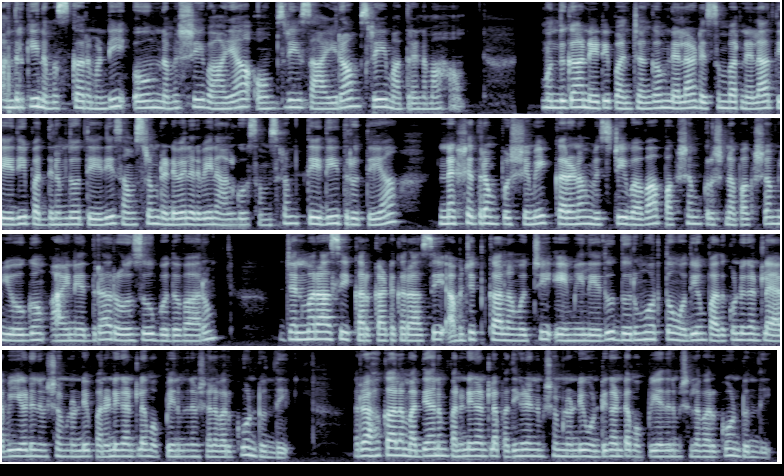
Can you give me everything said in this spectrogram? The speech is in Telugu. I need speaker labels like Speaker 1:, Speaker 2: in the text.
Speaker 1: అందరికీ నమస్కారం అండి ఓం నమ శివాయ. ఓం శ్రీ సాయిరాం. శ్రీ మాత్ర నమ. ముందుగా నేటి పంచాంగం నెల డిసెంబర్ నెల తేదీ పద్దెనిమిదో తేదీ సంవత్సరం రెండు వేల ఇరవై నాలుగో సంవత్సరం తేదీ తృతీయ. నక్షత్రం పుష్యమి కరణం విష్టిభవ పక్షం కృష్ణపక్షం యోగం ఆయనేద్ర రోజు బుధవారం. జన్మరాశి కర్కాటక రాశి అభిజిత్ కాలం వచ్చి ఏమీ లేదు. దుర్ముహూర్తం ఉదయం పదకొండు గంటల యాభై ఏడు నిమిషం నుండి పన్నెండు గంటల ముప్పై ఎనిమిది నిమిషాల వరకు ఉంటుంది. రాహుకాల మధ్యాహ్నం పన్నెండు గంటల పదిహేడు నిమిషం నుండి ఒంటి గంట ముప్పై ఐదు నిమిషాల వరకు ఉంటుంది.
